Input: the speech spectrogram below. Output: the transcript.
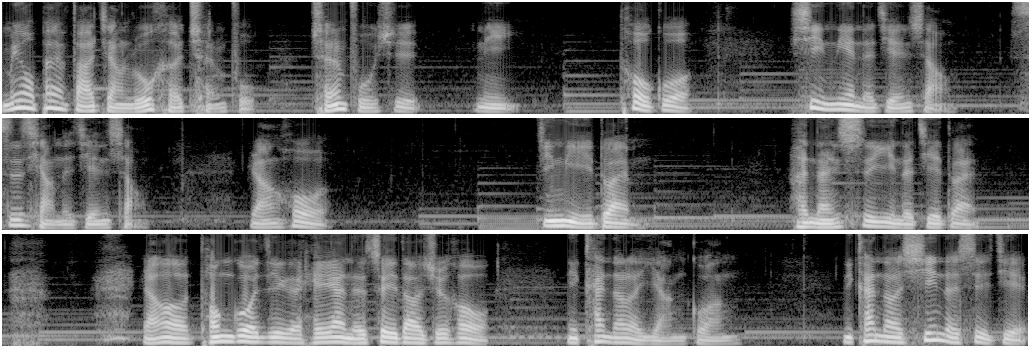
没有办法讲如何臣服。臣服是你透过信念的减少、思想的减少。然后经历一段很难适应的阶段，然后通过这个黑暗的隧道之后，你看到了阳光，你看到新的世界，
